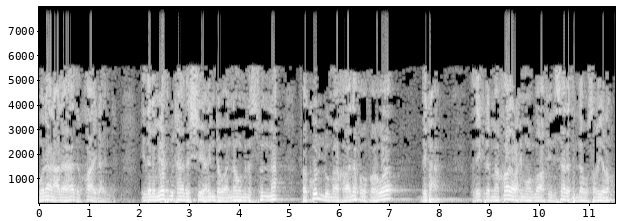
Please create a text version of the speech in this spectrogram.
بناء على هذه القاعدة عنده. إذا لم يثبت هذا الشيء عنده أنه من السنة فكل ما خالفه فهو بدعة. وذلك لما قال رحمه الله في رسالة له صغيرة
